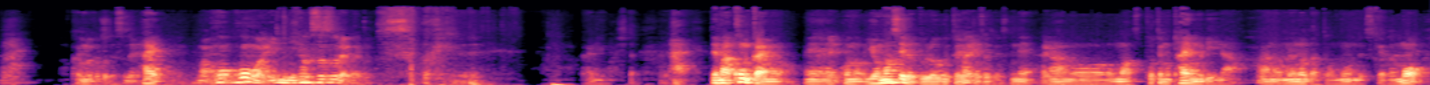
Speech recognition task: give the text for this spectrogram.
はい。こんなことですね。はい。まあ、本は200冊ぐらい書いてます。わ、かりました。はい。で、まあ今回の、えー、はい、この読ませるブログということですね。はい、あの、まあとてもタイムリーな、あの、ものだと思うんですけども、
